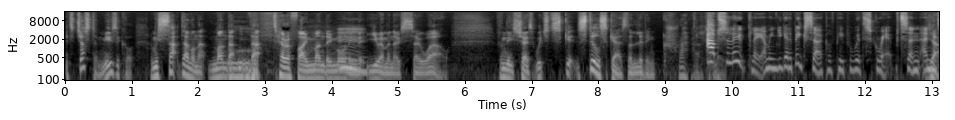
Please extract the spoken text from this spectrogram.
it's just a musical. And we sat down on that, mon- that, that terrifying Monday morning that mm. you, Emma, know so well from these shows, which sca- still scares the living crap out of me. Absolutely. I mean, you get a big circle of people with scripts, and, and Yeah.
